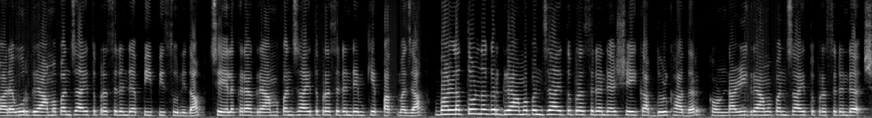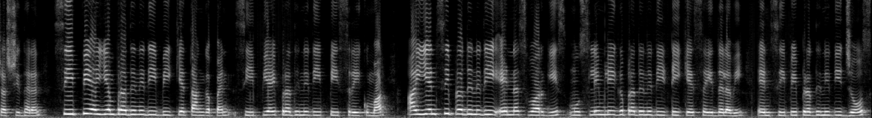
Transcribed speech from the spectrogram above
വരവൂർ ഗ്രാമപഞ്ചായത്ത് president P P Sunitha Chelakkara ഗ്രാമപഞ്ചായത്ത് president M K Padmaja Vallathol Nagar ഗ്രാമപഞ്ചായത്ത് പ്രസിഡന്റ് ഷെയ്ഖ് അബ്ദുൾ ഖാദർ കൊണ്ടാഴി ഗ്രാമപഞ്ചായത്ത് president Sasidharan C P I M പ്രതിനിധി B K Thankappan C P I പ്രതിനിധി P Sreekumar I N C പ്രതിനിധി എൻ എസ് വർഗീസ് മുസ്ലിം ലീഗ് പ്രതിനിധി T K Saidalavi N C P പ്രതിനിധി ജോസ്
